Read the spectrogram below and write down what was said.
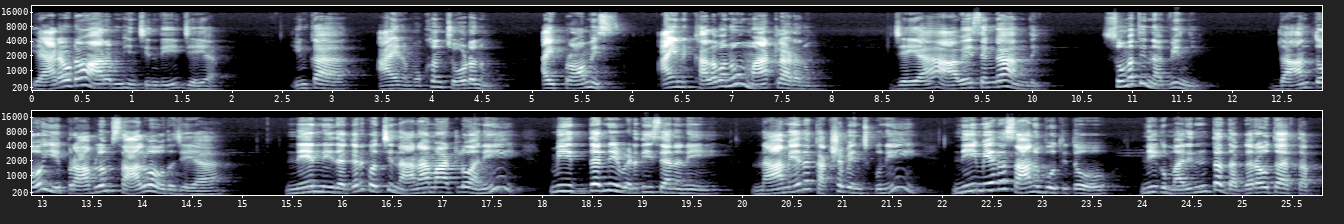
ఏడవటం ఆరంభించింది జయ. ఇంకా ఆయన ముఖం చూడను. ఐ ప్రామిస్ ఆయన కలవను మాట్లాడను. జయ ఆవేశంగా అంది. సుమతి నవ్వింది. దాంతో ఈ ప్రాబ్లం సాల్వ్ అవ్వదు జయ. నేను నీ దగ్గరకు వచ్చి నానా మాటలు అని మీ ఇద్దరిని విడదీశానని నా మీద కక్ష పెంచుకుని నీ మీద సానుభూతితో నీకు మరింత దగ్గరవుతారు తప్ప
